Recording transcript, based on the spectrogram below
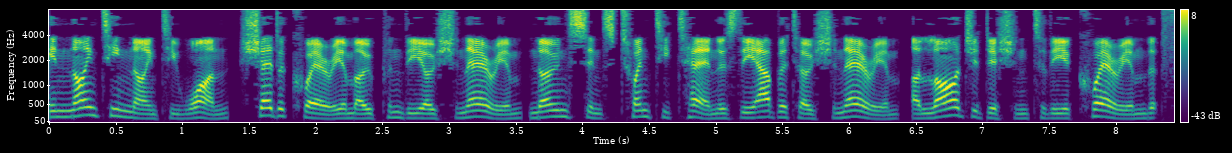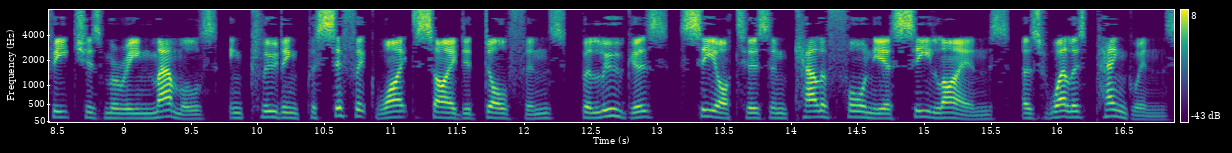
In 1991, Shedd Aquarium opened the Oceanarium known since 2010 as the Abbott Oceanarium, a large addition to the aquarium that features marine mammals, including Pacific white-sided dolphins, belugas, sea otters and California sea lions, as well as penguins,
